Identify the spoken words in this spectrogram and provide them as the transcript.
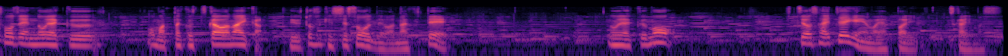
当然農薬を全く使わないかというと決してそうではなくて農薬も必要最低限はやっぱり使います。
